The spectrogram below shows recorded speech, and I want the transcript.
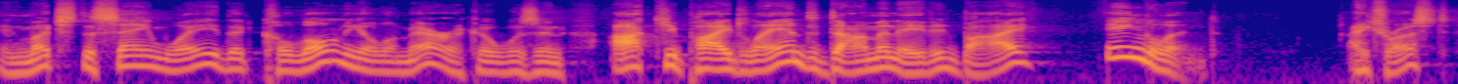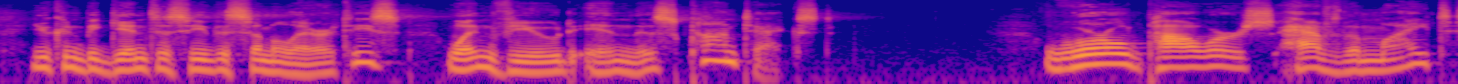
in much the same way that colonial America was an occupied land dominated by England. I trust you can begin to see the similarities when viewed in this context. World powers have the might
